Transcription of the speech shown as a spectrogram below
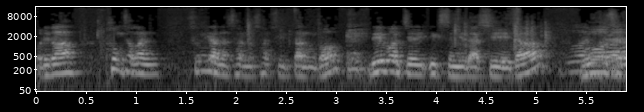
우리가 풍성한 승리하는 삶을 살 수 있다는 거. 네 번째 읽습니다. 시작. 무엇을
